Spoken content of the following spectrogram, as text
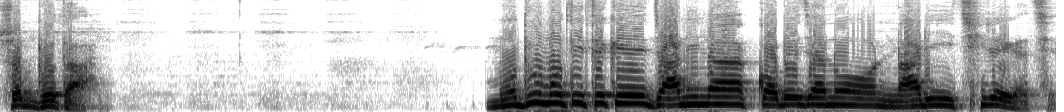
সভ্যতা। মধুমতি থেকে জানি না কবে যেন নারী ছিঁড়ে গেছে।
